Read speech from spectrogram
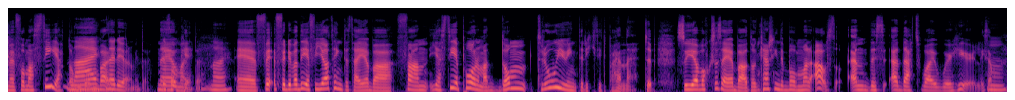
Men får man se att de nej, bombar? nej, det gör de inte. Nej, det får man okej. inte. Nej. Eh, för, för det var det, för jag tänkte så här, jag bara, fan, jag ser på dem att de tror ju inte riktigt på henne, typ. Så jag var också säga jag bara, de kanske inte bombar alls, and this, uh, that's why we're here, liksom. Mm.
